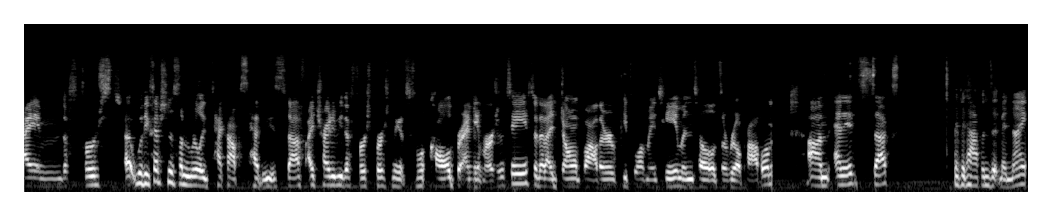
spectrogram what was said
I am the first, uh, with the exception of some really tech ops heavy stuff, I try to be the first person that gets called for any emergency so that I don't bother people on my team until it's a real problem. Um, and it sucks if it happens at midnight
